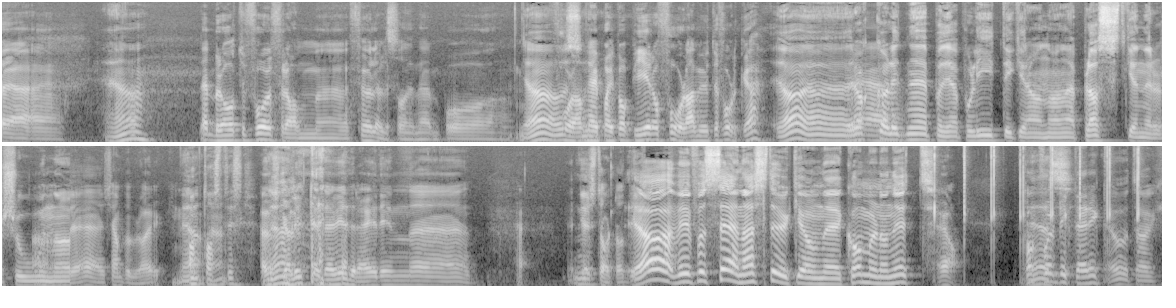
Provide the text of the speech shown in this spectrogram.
Det er, Ja. Det er bra at du får fram eh, følelsene dine på Ja, Får dem ned på et papir og får dem ut til folket. Ja, ja, er- rakka litt ned på de her politikerne og den plastgenerasjonen. Og... Det er kjempebra, Erik. Ja, Fantastisk. Jeg ønsker Ja. lykke til videre i din uh, nystarta dikt. Ja, vi får se neste uke om det kommer noe nytt. Ja. Takk for Yes. diktet, Erik. Jo, takk.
